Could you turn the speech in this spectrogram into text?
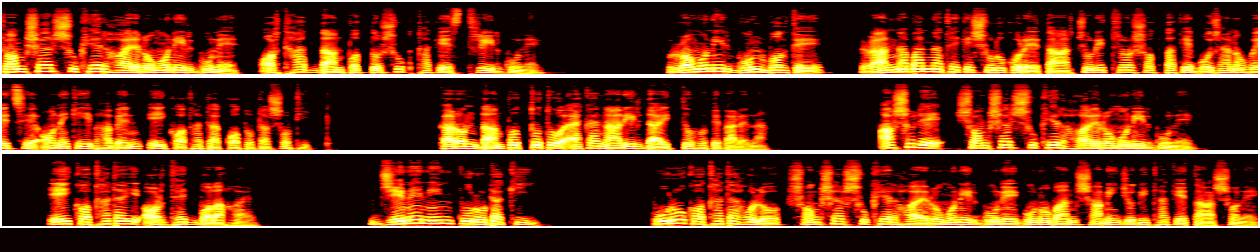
সংসার সুখের হয় রমণীর গুণে, অর্থাৎ দাম্পত্য সুখ থাকে স্ত্রীর গুণে। রমণীর গুণ বলতে, রান্নাবান্না থেকে শুরু করে তাঁর চরিত্র সত্তাকে বোঝানো হয়েছে অনেকেই ভাবেন এই কথাটা কতটা সঠিক। কারণ দাম্পত্য তো একা নারীর দায়িত্ব হতে পারে না। আসলে সংসার সুখের হয় রমণীর গুণে। এই কথাটাই অর্ধেক বলা হয়। জেনে নিন পুরোটা কি। পুরো কথাটা হল, সংসার সুখের হয় রমণীর গুণে গুণবান স্বামী যদি থাকে তাঁর শোনে।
